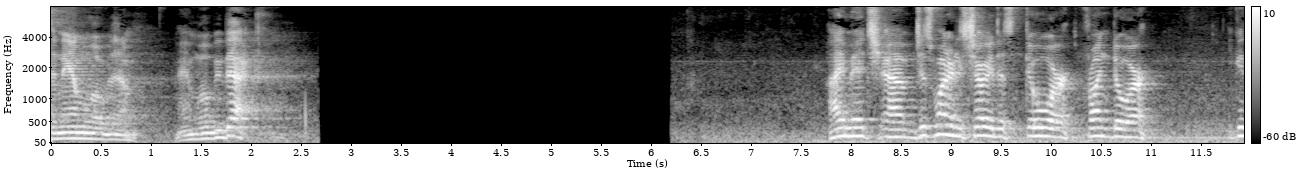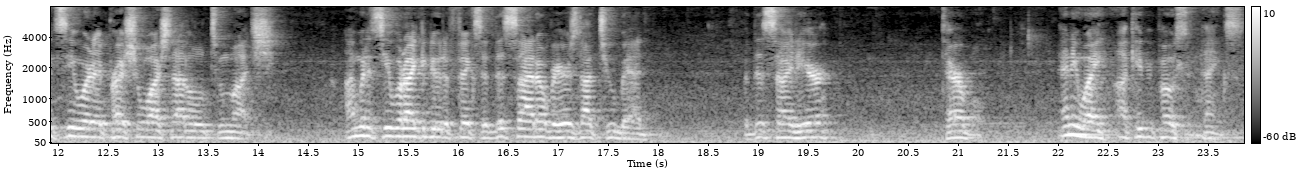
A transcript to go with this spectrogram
enamel over them and we'll be back. Hi Mitch, um, just wanted to show you this door, front door. You can see where they pressure washed that a little too much. I'm gonna see what I can do to fix it. This side over here is not too bad. But this side here, Terrible. Anyway, I'll keep you posted. Thanks.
